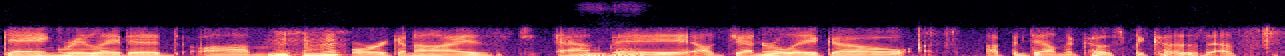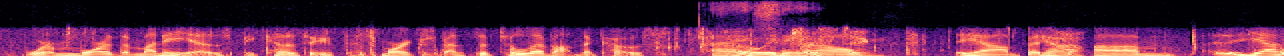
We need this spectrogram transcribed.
gang related, um, mm-hmm. organized, and mm-hmm. they I'll generally go up and down the coast because that's where more of the money is because it's more expensive to live on the coast. I oh, see. interesting. Yeah, but Yeah. Um, yes,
